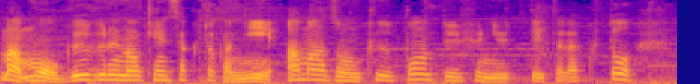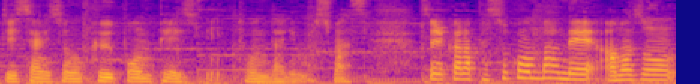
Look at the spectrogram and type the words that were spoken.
まあもう Google の検索とかに Amazon クーポンというふうに言っていただくと、実際にそのクーポンページに飛んだりもします。それからパソコン版で Amazon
